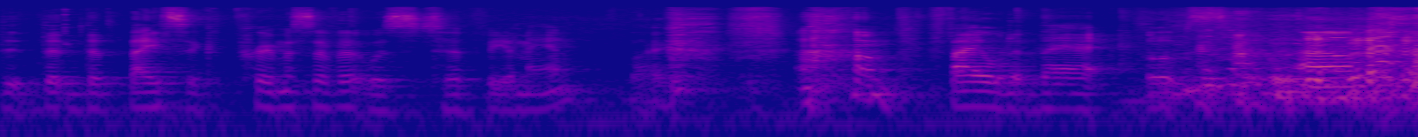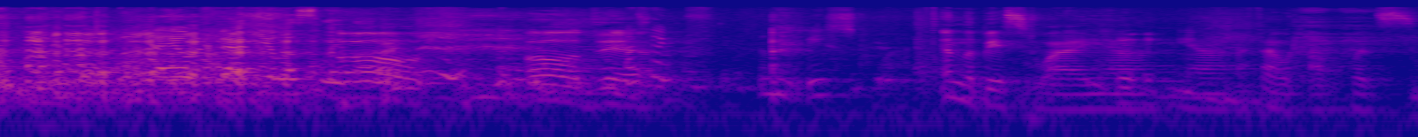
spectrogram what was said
the, the the basic premise of it was to be a man. Like, um, failed at that. Oops. Um, Failed fabulously. oh, oh I dear. think in the best way. In the best way, yeah, yeah. I failed upwards.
